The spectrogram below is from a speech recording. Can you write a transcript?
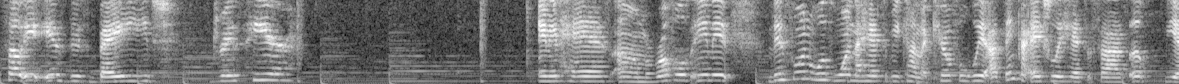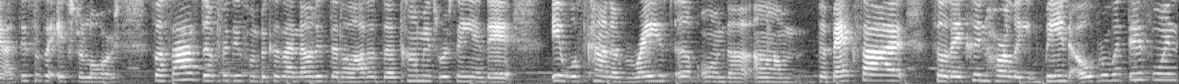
So it is this beige dress here and it has um, ruffles in it. This one was one I had to be kind of careful with. I think I actually had to size up. Yeah, this is an extra large. So I sized up for this one because I noticed that a lot of the comments were saying that it was kind of raised up on the um, the back side so they couldn't hardly bend over with this one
